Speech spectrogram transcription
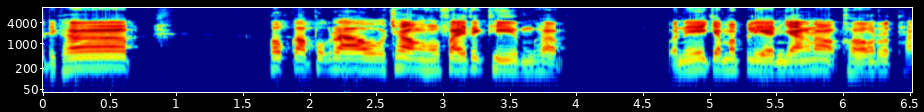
วัสดีครับ พบกับพวกเราช่องของไฟเทคทีมครับ วันนี้จะมาเปลี่ยนยางนอกของรถไถ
